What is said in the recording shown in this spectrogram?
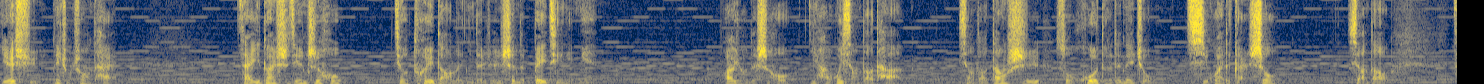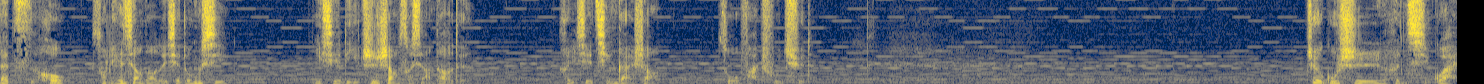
也许那种状态在一段时间之后就退到了你的人生的背景里面，而有的时候你还会想到他。想到当时所获得的那种奇怪的感受，想到在此后所联想到的一些东西，一些理智上所想到的，和一些情感上所无法除去的。这个故事很奇怪，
